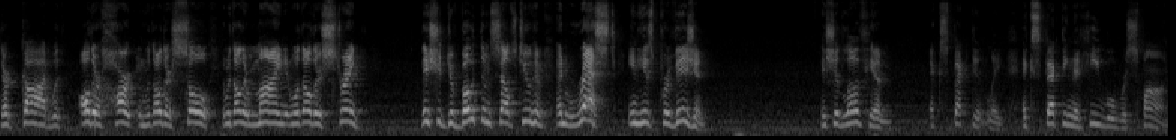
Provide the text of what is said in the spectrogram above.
their God with all their heart and with all their soul and with all their mind and with all their strength. They should devote themselves to Him and rest in His provision. They should love Him expectantly, expecting that He will respond.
